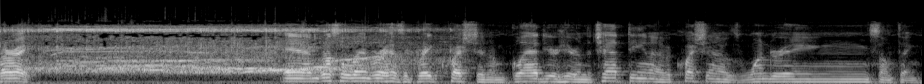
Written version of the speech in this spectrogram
All right. And Russell Landwehr has a great question. I'm glad you're here in the chat, Dean. I have a question. I was wondering something.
